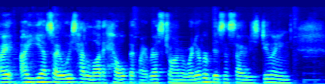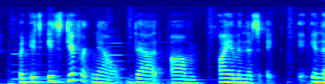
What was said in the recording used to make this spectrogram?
I, I, yes, I always had a lot of help at my restaurant or whatever business I was doing. But it's it's different now that um, I am in this in the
